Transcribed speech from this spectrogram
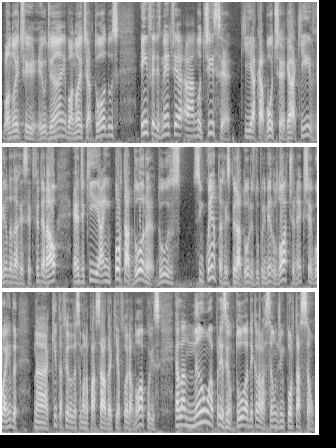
Boa noite, Ildiane, boa noite a todos. Infelizmente, a notícia que acabou de chegar aqui, vinda da Receita Federal, é de que a importadora dos 50 respiradores do primeiro lote, né, que chegou ainda na quinta-feira da semana passada aqui a Florianópolis, ela não apresentou a declaração de importação.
